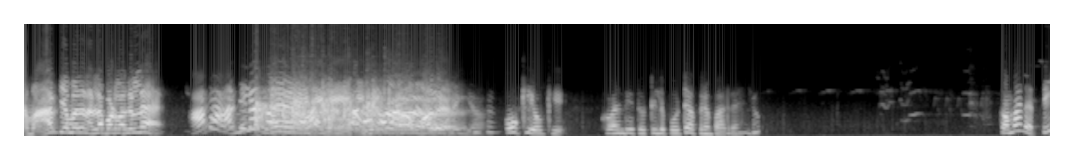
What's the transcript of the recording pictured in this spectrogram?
நம்ம ஆர்த்தி அம்மா நல்லா பாடுவாங்கல்ல. ஓகே ஓகே குழந்தைய தொட்டில போட்டு அப்புறம் பாடுறேன் கமான் அத்தி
